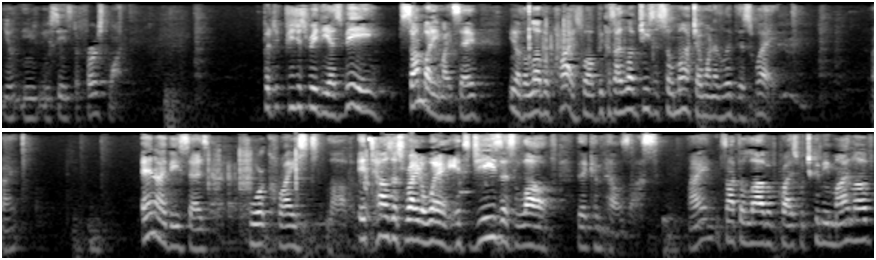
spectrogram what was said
you, you, you see it's the first one. But if you just read the ESV, somebody might say, you know, the love of Christ. Well, because I love Jesus so much, I want to live this way. Right? NIV says, for Christ's love. It tells us right away, it's Jesus' love that compels us. Right? It's not the love of Christ, which could be my love,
